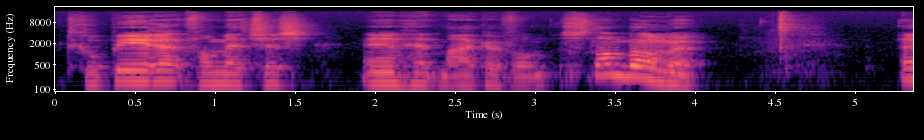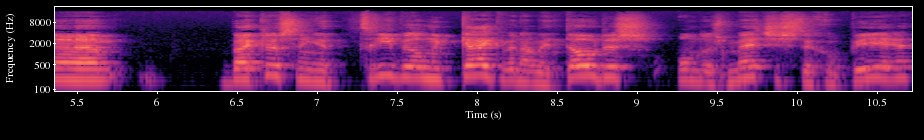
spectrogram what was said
het groeperen van matches en het maken van stambomen. Ehm, bij clustering en tree building kijken we naar methodes om dus matches te groeperen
